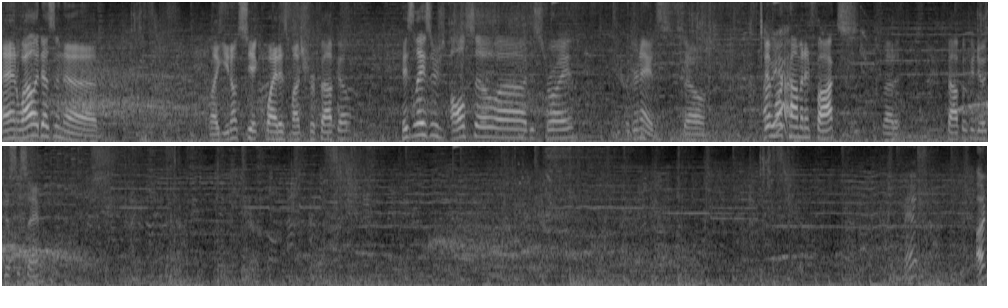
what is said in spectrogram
And while it doesn't, uh, like, you don't see it quite as much for Falco, his lasers also uh, destroy the grenades. So, a bit Oh, more yeah. common in Fox, but Falco can do it just the same. Man, un-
